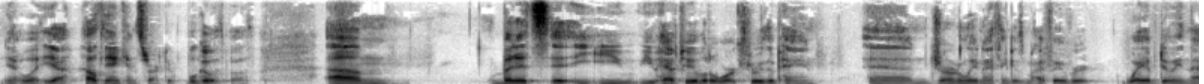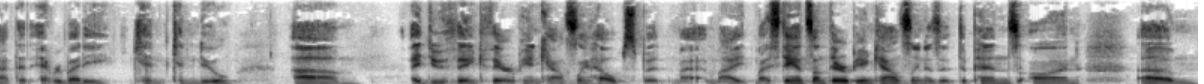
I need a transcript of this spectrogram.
yeah, well, yeah, healthy and constructive. We'll go with both. Um, but it's it, you you have to be able to work through the pain, and journaling I think is my favorite way of doing that that everybody can can do. Um, I do think therapy and counseling helps, but my, my, my stance on therapy and counseling is it depends on um,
